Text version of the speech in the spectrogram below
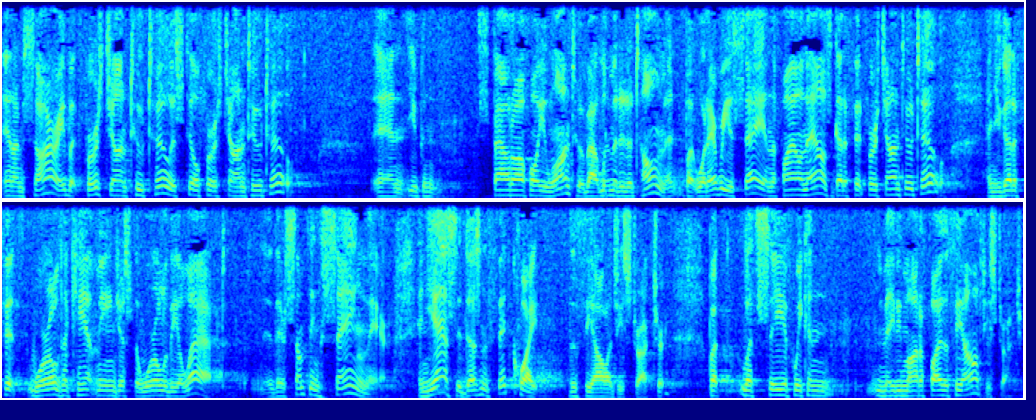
And I'm sorry, but 1 John 2 2 is still 1 John 2 2. And you can spout off all you want to about limited atonement, but whatever you say in the final now has got to fit 1 John 2 2. And you've got to fit world that can't mean just the world of the elect. There's something saying there. And yes, it doesn't fit quite the theology structure, but let's see if we can maybe modify the theology structure.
